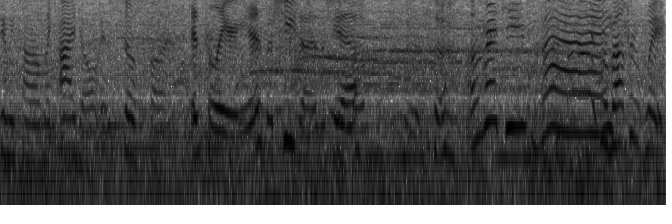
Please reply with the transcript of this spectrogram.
Jimmy Fallon, like I don't, it's still fun. It's hilarious. But she does, she Yeah. loves it. So All right, Jim. Bye. we're about to wait.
